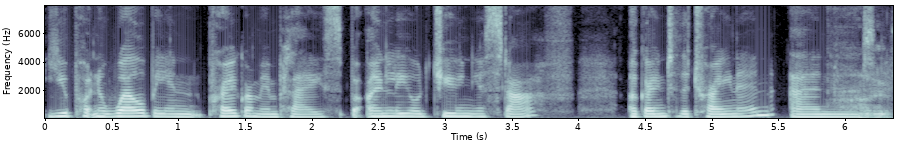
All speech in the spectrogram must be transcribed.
you're putting a well-being program in place, but only your junior staff are going to the training and Right.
